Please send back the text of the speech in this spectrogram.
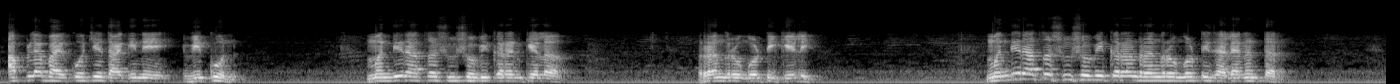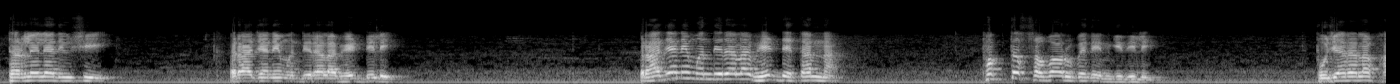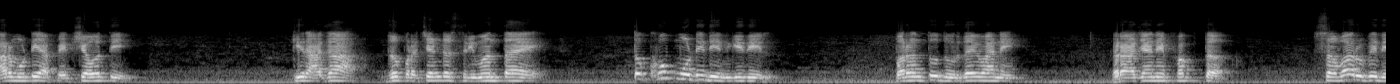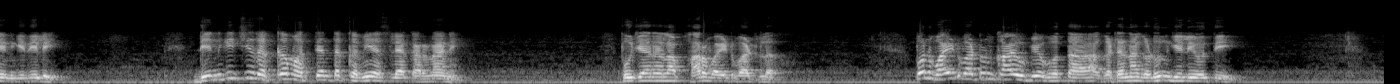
आपल्या बायकोचे दागिने विकून मंदिराचं सुशोभीकरण केलं. रंगरंगोटी केली. मंदिराचं सुशोभीकरण रंगरंगोटी झाल्यानंतर ठरलेल्या दिवशी राजाने मंदिराला भेट दिली. राजाने मंदिराला भेट देताना फक्त सव्वा रुपये देणगी दिली. पुजाऱ्याला फार मोठी अपेक्षा होती की राजा जो प्रचंड श्रीमंत आहे तो खूप मोठी देणगी देईल. परंतु दुर्दैवाने राजाने फक्त सव्वा रुपये देणगी दिली. देणगीची रक्कम अत्यंत कमी असल्या कारणाने पुजाऱ्याला फार वाईट वाटलं. पण वाईट वाटून काय उपयोग होता? घटना घडून गेली होती.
